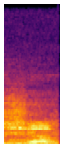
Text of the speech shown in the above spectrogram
shut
